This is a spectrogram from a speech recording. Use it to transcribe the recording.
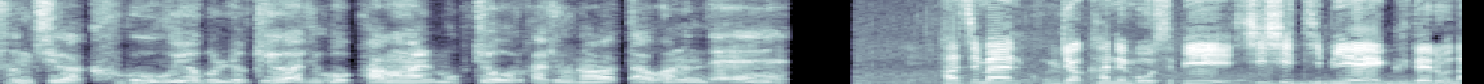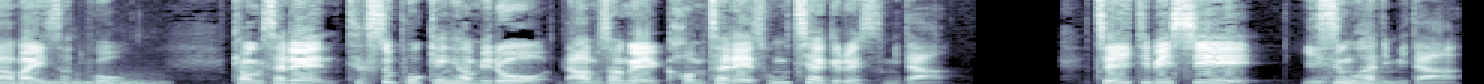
덩치가 크고 위협을 느껴가지고 방어할 목적으로 가지고 나왔다고 하는데 하지만 공격하는 모습이 CCTV에 그대로 남아 있었고 경찰은 특수폭행 혐의로 남성을 검찰에 송치하기로 했습니다. JTBC 이승환입니다.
